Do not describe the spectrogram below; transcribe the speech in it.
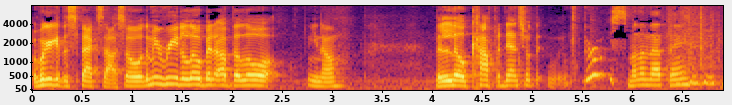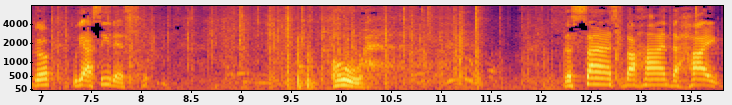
we're gonna get the specs out. So let me read a little bit of the little, you know, the little confidential. Th- Girl, you smelling that thing? Girl, we gotta see this. Oh, the science behind the hype.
